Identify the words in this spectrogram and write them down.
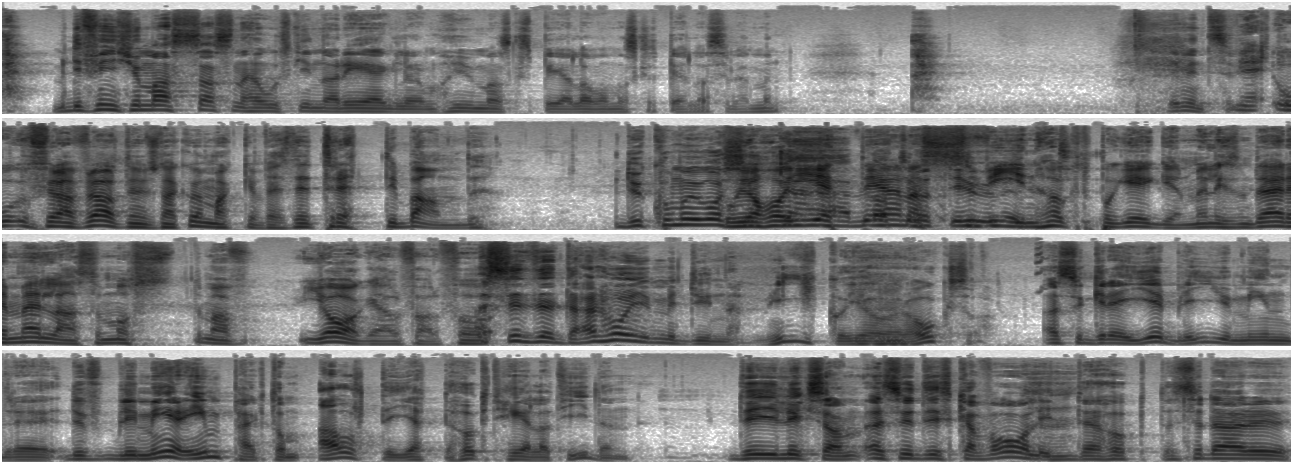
äh, Men det finns ju massa sådana här oskrivna regler om hur man ska spela och vad man ska spela. Sådär, men äh, det är väl inte så viktigt. Och framförallt när vi snackar om Mackenfest, det är 30 band. Du kommer ju vara Och jag har jättegärna svinhögt på giggen, men liksom däremellan så måste man, jag i alla fall, få... Alltså det där har ju med dynamik att göra Mm. också. Alltså grejer blir ju mindre, du blir mer impact om allt är jättehögt hela tiden. Det är ju liksom, alltså det ska vara Mm. lite högt. Alltså där, är-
